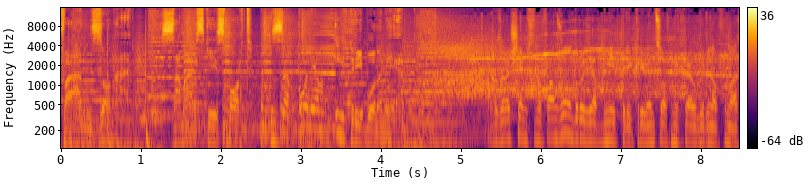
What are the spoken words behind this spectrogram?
Фан-зона. Самарский спорт. За полем и трибунами. Возвращаемся на фан-зону, друзья. Дмитрий Кривенцов, Михаил Гуринов. У нас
